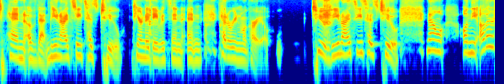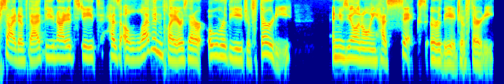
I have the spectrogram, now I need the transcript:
10 of them. The United States has two, Tierna Davidson and Catarina Macario. Two. The United States has two. Now, on the other side of that, the United States has 11 players that are over the age of 30, and New Zealand only has six over the age of 30.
